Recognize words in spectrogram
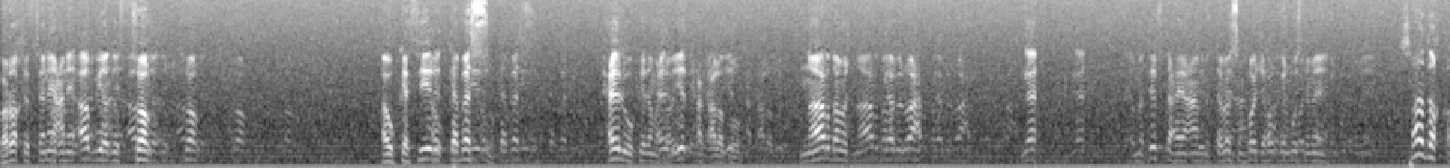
براق الثنايا يعني أبيض الثغر. أو كثير التبسم. حلو كده ما يضحك على طول. النهاردة مش قابل واحد. لما تفتح يا عم التبسم في وجه المسلم إيه صدقة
